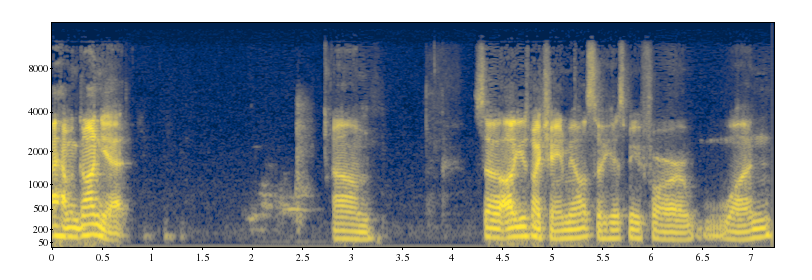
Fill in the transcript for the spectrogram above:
I haven't gone yet. Um, so I'll use my chainmail. So he hits me for one.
